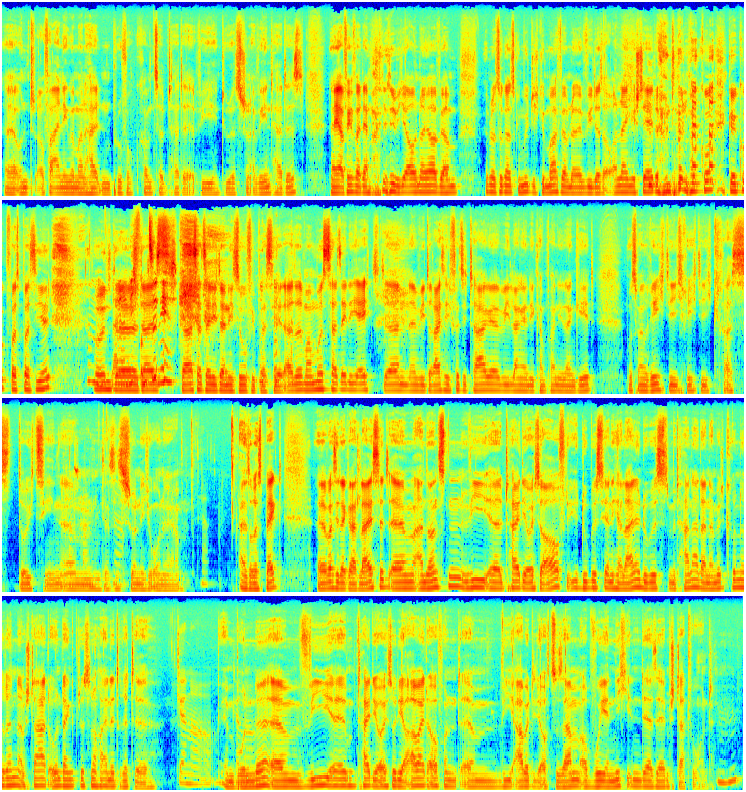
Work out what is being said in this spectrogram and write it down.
Äh, und vor allen Dingen, wenn man halt ein Proof of Concept hatte, wie du das schon erwähnt hattest. Naja, auf jeden Fall, der meinte nämlich auch, naja, wir haben, wir haben das so ganz gemütlich gemacht, wir haben da irgendwie das auch online gestellt und dann mal geguckt, was passiert. Und äh, da, ist, da ist tatsächlich dann nicht so viel passiert. Also man muss tatsächlich echt dann irgendwie 30, 40 Tage, wie lange die Kampagne dann geht, muss man richtig, richtig krass durchziehen. Ähm, das ja. ist schon nicht ohne, ja. ja. Also Respekt, äh, was ihr da gerade leistet. Ähm, ansonsten, wie äh, teilt ihr euch so auf? Du bist ja nicht alleine, du bist mit Hanna, deiner Mitgründerin, am Start und dann gibt es noch eine dritte genau, im genau. Bunde. Ähm, wie äh, teilt ihr euch so die Arbeit auf und ähm, wie arbeitet ihr auch zusammen, obwohl ihr nicht in derselben Stadt wohnt? Mhm.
